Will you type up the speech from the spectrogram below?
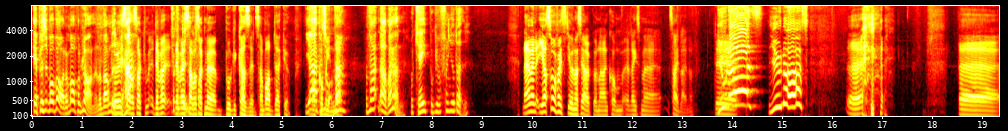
Helt plötsligt bara var de bara på planen och värmde Det var upp. ju samma sak med, det var, det var ju samma sak med Boogie Cousins. Han bara dök upp. Ja, bara kom precis. in där. Va? Va? Där var han? Okej, okay, vad fan gör du? Nej men jag såg faktiskt Jonas Jerebko när han kom längs med sidelinen. Det- Jonas! Jonas! Eh, eh,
